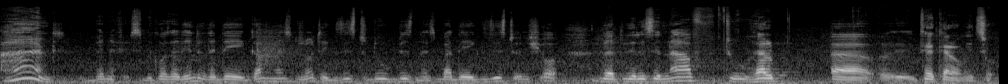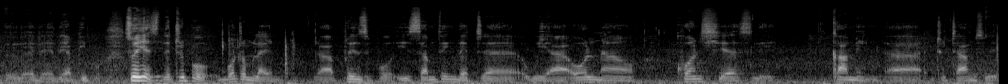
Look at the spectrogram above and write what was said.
and benefits because at the end of the day governments do not exist to do business but they exist to ensure that there is enough to help uh, uh, take care of uh, their people. So yes the triple bottom line uh, principle is something that uh, we are all now consciously coming uh, to terms with.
